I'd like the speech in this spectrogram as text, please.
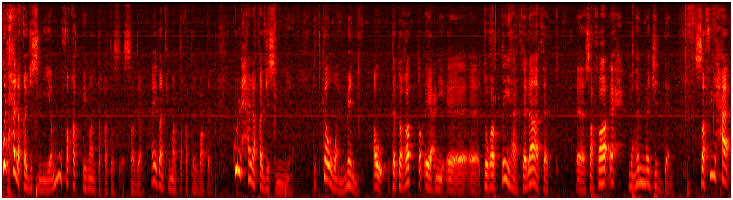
كل حلقة جسمية مو فقط في منطقة الصدر أيضا في منطقة البطن. كل حلقة جسمية تتكون من أو تتغطى يعني تغطيها ثلاثة صفائح مهمة جدا. الصفيحة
